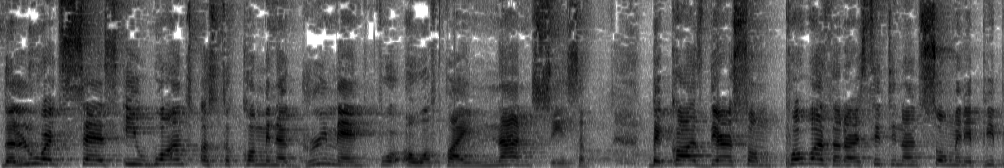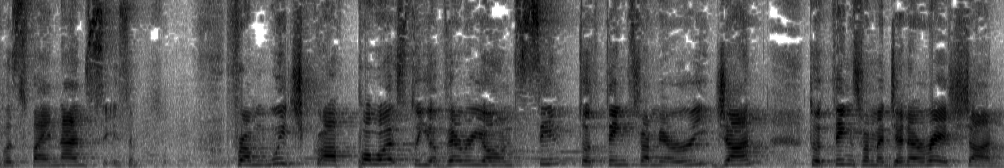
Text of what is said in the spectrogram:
The Lord says He wants us to come in agreement for our finances because there are some powers that are sitting on so many people's finances. From witchcraft powers to your very own sin, to things from your region, to things from a generation.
